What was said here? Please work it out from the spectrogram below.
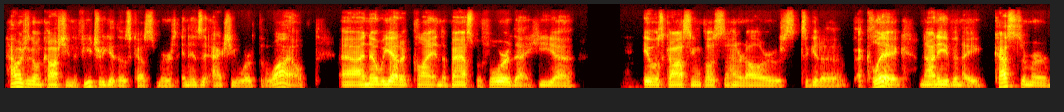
How much is it going to cost you in the future to get those customers? And is it actually worth the while? Uh, I know we had a client in the past before that he, uh, it was costing him close to hundred dollars to get a, a click, not even a customer.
